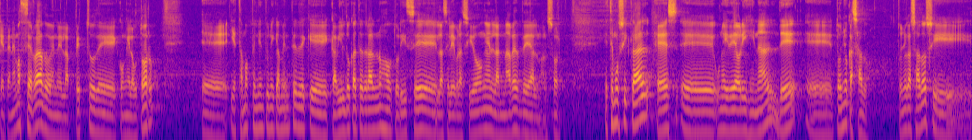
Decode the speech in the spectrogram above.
que tenemos cerrado en el aspecto de con el autor eh, y estamos pendientes únicamente de que Cabildo Catedral nos autorice la celebración en las naves de Almansor. Este musical es eh, una idea original de eh, Toño Casado. Toño Casado, si,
